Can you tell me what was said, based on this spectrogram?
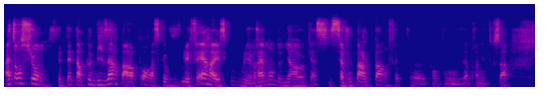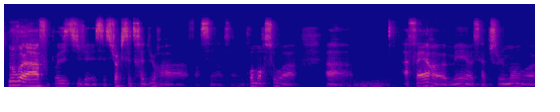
attention, c'est peut-être un peu bizarre par rapport à ce que vous voulez faire. Est-ce que vous voulez vraiment devenir avocat si ça ne vous parle pas en fait euh, quand vous apprenez tout ça Donc voilà, il faut positiver. C'est sûr que c'est très dur, c'est un, gros morceau à, faire, mais c'est absolument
